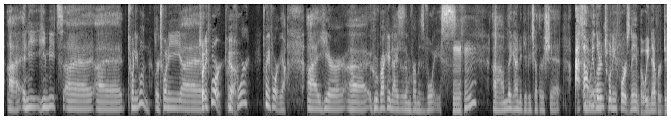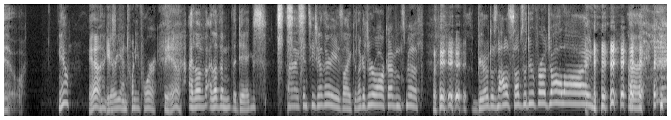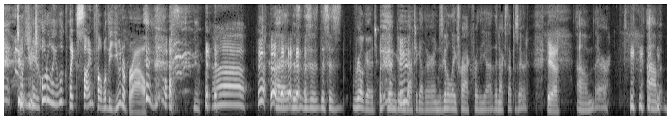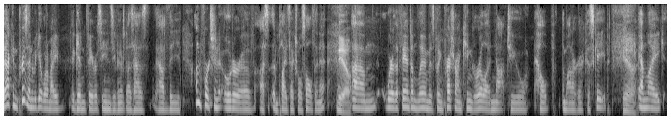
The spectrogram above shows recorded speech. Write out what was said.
uh, and he he meets uh, uh, twenty one or twenty uh, 24, yeah. 24? 24, yeah, uh, here uh, who recognizes him from his voice. Mm-hmm. Um, they kind of give each other shit. I thought You we know, learned 24's name, but we never do. Yeah, Yeah. yeah Gary and twenty four. yeah. I love I love them the digs against each other. He's like, look at you all, Kevin Smith. Beard is not a substitute for a jawline. Dude, you totally look like Seinfeld with a unibrow. uh, this, this is this is real good. Them getting back together and is going to lay track for the uh, the next episode. yeah. Um, there. um, back in prison, we get one of my again favorite scenes, even if it does has have the unfortunate odor of uh, implied sexual assault in it. Yeah. Um, where the Phantom Limb is putting pressure on King Gorilla not to help the Monarch escape. Yeah. and like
